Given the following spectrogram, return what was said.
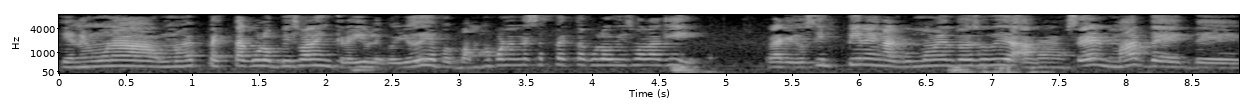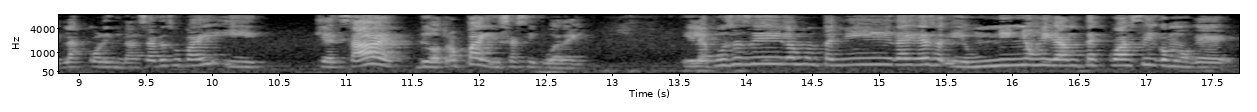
Tienen una, unos espectáculos visuales increíbles. Pero yo dije, pues vamos a poner ese espectáculo visual aquí. para que ellos se inspiren en algún momento de su vida a conocer más de, de las colindancias de su país y, quién sabe, de otros países si pueden. Y le puse así las montañitas y eso, y un niño gigantesco así como que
